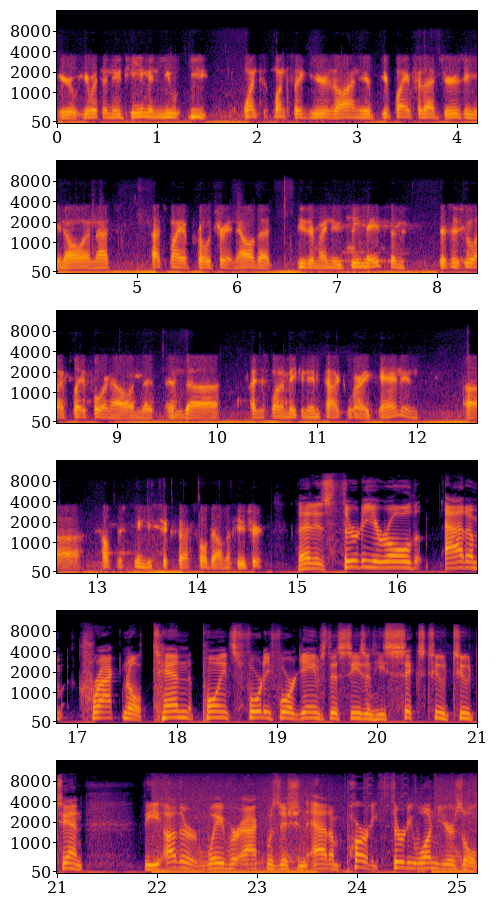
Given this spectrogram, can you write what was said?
you're you're with a new team, and you you once once the years on, you're you're playing for that jersey, you know, and that's that's my approach right now. That these are my new teammates, and this is who I play for now, and and uh, I just want to make an impact where I can, and uh, help this team be successful down the future. That is 30 year old Adam Cracknell. 10 points, 44 games this season. He's 6'2, 210. The other waiver acquisition, Adam Pardy, 31 years old,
